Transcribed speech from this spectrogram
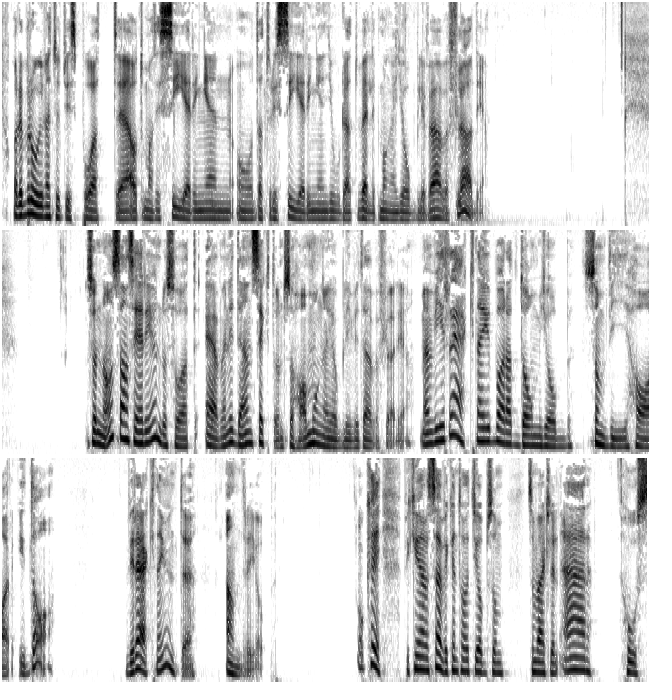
Och det beror ju naturligtvis på att eh, automatiseringen och datoriseringen gjorde att väldigt många jobb blev överflödiga. Så någonstans är det ju ändå så att även i den sektorn så har många jobb blivit överflödiga. Men vi räknar ju bara de jobb som vi har idag. Vi räknar ju inte andra jobb. Okej, okay, vi kan göra så här, vi kan ta ett jobb som, som verkligen är hos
